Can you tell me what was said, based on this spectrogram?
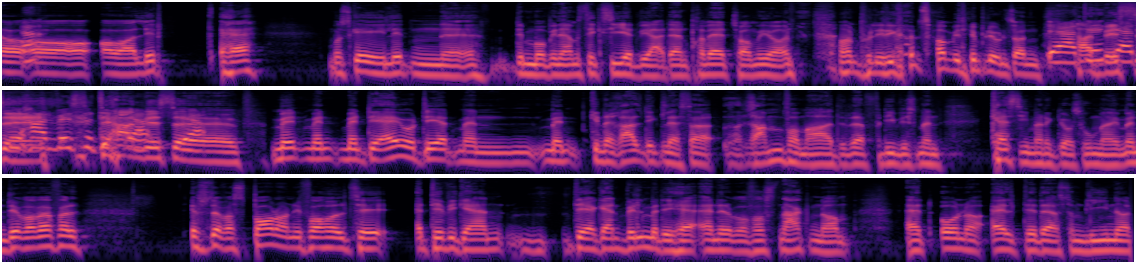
og, Ja. og, og, og, og lidt have måske lidt en, øh, det må vi nærmest ikke sige, at vi har, der er en privat Tommy og en, og en politiker Tommy, det blev sådan, Ja, har det- en vis, ja, det øh, har en vis- det har en vis, ja. øh, men, men, men det er jo det, at man, man generelt ikke lader sig ramme for meget af det der, fordi hvis man kan sige, at man har gjort sig umage, men det var i hvert fald, jeg synes, det var spot on i forhold til, at det, vi gerne, det jeg gerne vil med det her, er netop at få snakken om, at under alt det der, som ligner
